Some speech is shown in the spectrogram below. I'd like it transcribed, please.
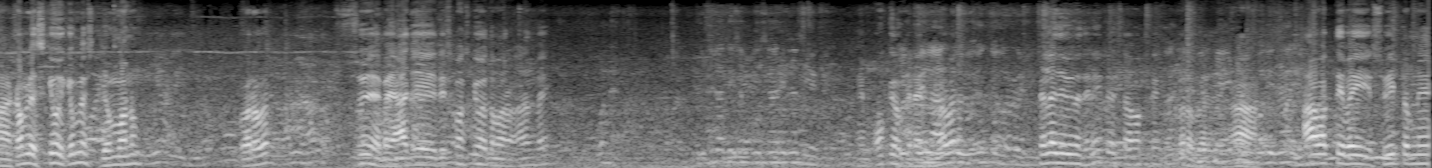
હા, કમલેશ, કેવું કમલેશ, જમવાનું? બરોબર? શું છે ભાઈ, આજે રિસ્પોન્સ કેવો તમારો? આનંદભાઈ. એમ ઓકે ઓકે બરાબર. પહેલાં જેવી નથી, નહીં? ટેસ્ટ આ વખતે? બરોબર, હા. આ વખતે ભાઈ સ્વીટ તમને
